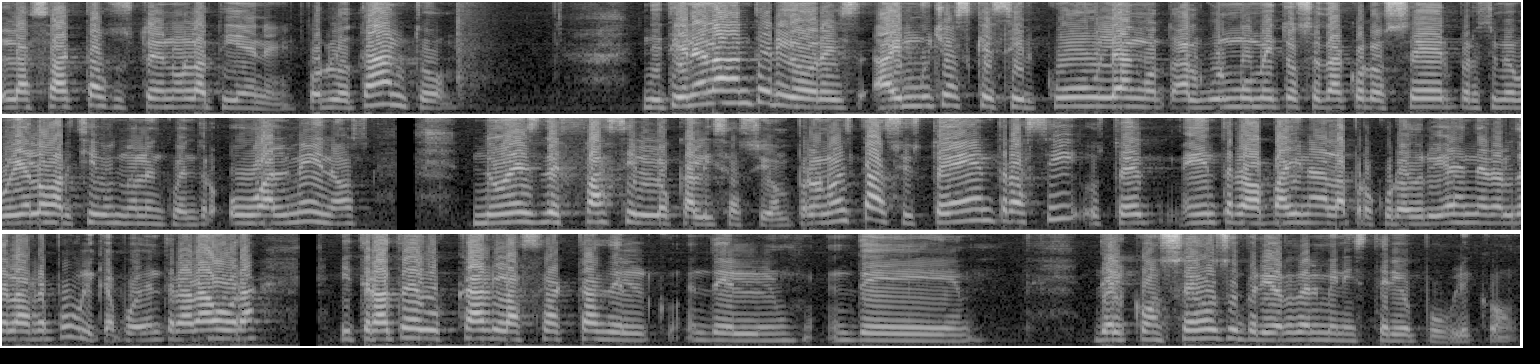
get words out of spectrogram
las actas usted no la tiene. Por lo tanto, ni tiene las anteriores, hay muchas que circulan, o algún momento se da a conocer, pero si me voy a los archivos no la encuentro, o al menos no es de fácil localización, pero no está, si usted entra así, usted entra a la página de la Procuraduría General de la República, puede entrar ahora y trate de buscar las actas del, del, del Consejo Superior del Ministerio Público.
